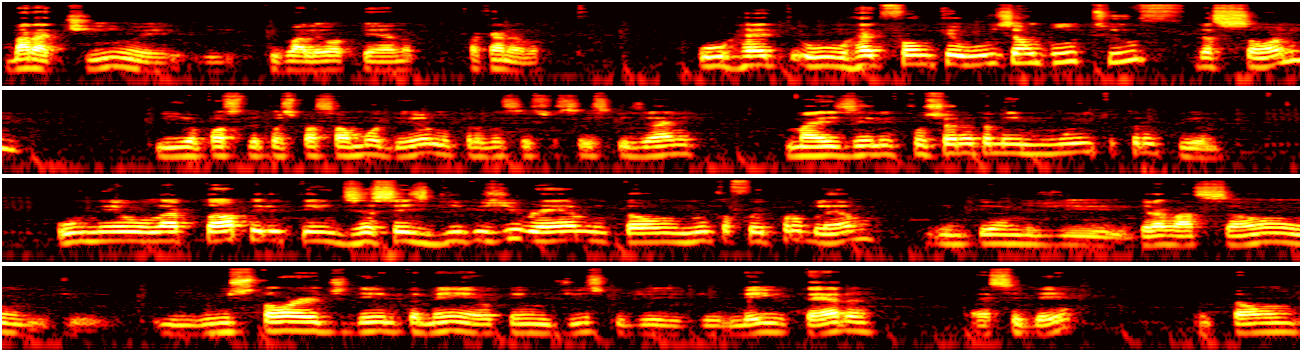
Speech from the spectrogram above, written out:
baratinho e, e que valeu a pena pra caramba. O, head, o headphone que eu uso é um Bluetooth da Sony e eu posso depois passar o modelo para vocês se vocês quiserem, mas ele funciona também muito tranquilo. O meu laptop ele tem 16 GB de RAM, então nunca foi problema em termos de gravação, de, o storage dele também, eu tenho um disco de, de meio tera SD, então,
